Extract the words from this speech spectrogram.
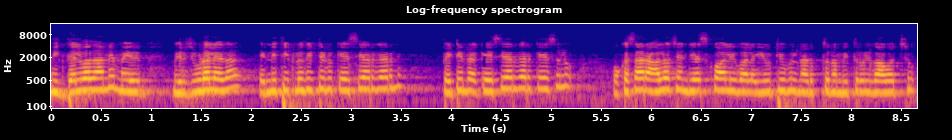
మీకు తెలియదానే మీరు మీరు చూడలేదా? ఎన్ని తిట్లు తిట్టిరు కేసీఆర్ గారిని? పెట్టినరా కేసీఆర్ గారి కేసులు? ఒకసారి ఆలోచన చేసుకోవాలి. ఇవాళ యూట్యూబ్లు నడుపుతున్న మిత్రులు కావచ్చు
